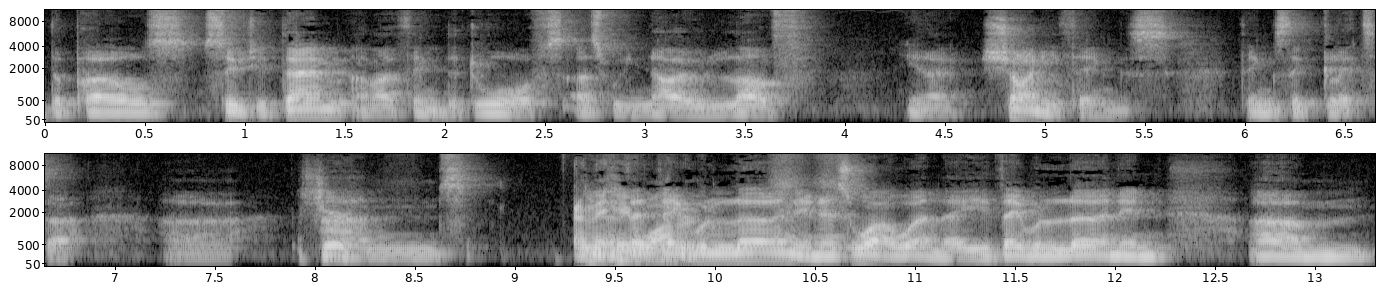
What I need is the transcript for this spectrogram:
the pearls suited them, and I think the dwarfs, as we know, love you know shiny things, things that glitter, uh, sure. and and they, know, they, they, were learning as well, weren't they? They were learning um,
